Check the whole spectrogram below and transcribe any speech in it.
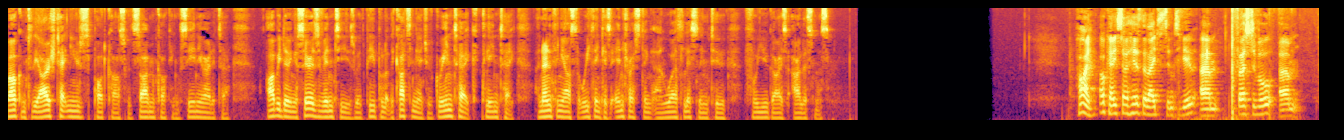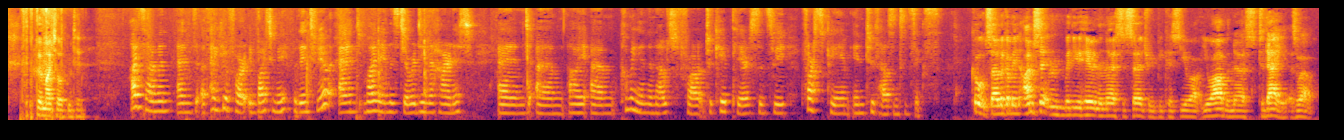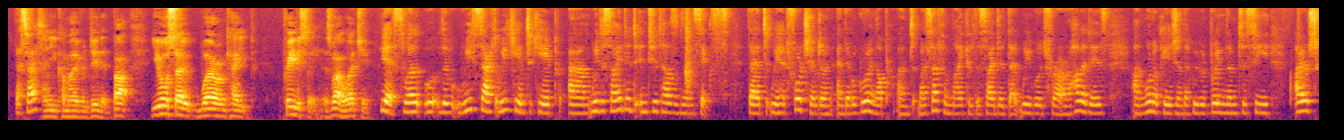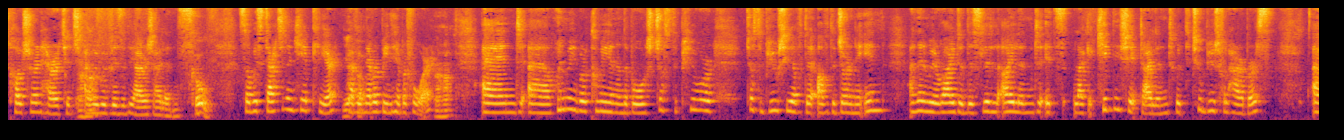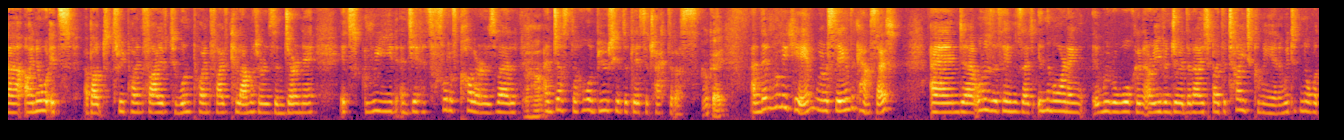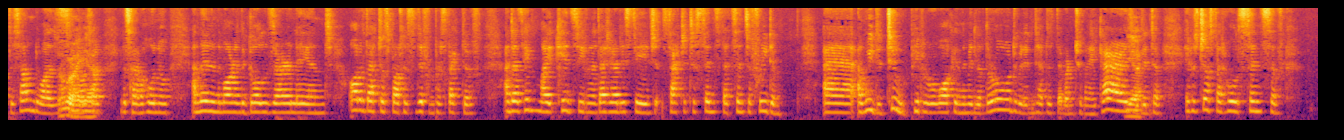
Welcome to the Irish Tech News podcast with Simon Cocking, Senior Editor. I'll be doing a series of interviews with people at the cutting edge of green tech, clean tech, and anything else that we think is interesting and worth listening to for you guys, our listeners. Hi, okay, so here's the latest interview. Um, first of all, um, who am I talking to? Hi Simon, and uh, thank you for inviting me for the interview. And my name is Gerardina Hartnett, and um, I am coming in and out for to Cape Clear since we first came in two thousand and six. Cool. So look, I mean, I'm sitting with you here in the nurse's surgery because you are you are the nurse today as well, That's right. and you come over and do that. But you also were on Cape previously as well, weren't you? Yes. Well, the, we started. We came to Cape. Um, we decided in two thousand and six that we had four children and they were growing up, and myself and Michael decided that we would, for our holidays, on one occasion, that we would bring them to see Irish culture and heritage, Uh-huh. and we would visit the Irish Islands. Cool. So we started in Cape Clear, Yeah. having never been here before. Uh huh. And uh, when we were coming in on the boat, just the pure, just the beauty of the of the journey in, and then we arrived at this little island. It's like a kidney-shaped island with two beautiful harbours. Uh, I know it's about three point five to one point five kilometers in journey. It's green and yet it's full of colour as well, Uh huh. and just the whole beauty of the place attracted us. Okay. And then when we came, we were staying in the campsite. And uh, one of the things that in the morning uh, we were walking, or even during the night, by the tide coming in, and we didn't know what the sound was. Oh, you know, yeah. so it was kind of a whole new. And then in the morning, the gulls early, and all of that just brought us a different perspective. And I think my kids, even at that early stage, started to sense that sense of freedom. Uh, and we did too. People were walking in the middle of the road. We didn't have this, there weren't too many cars. Yeah. We didn't have. It was just that whole sense of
